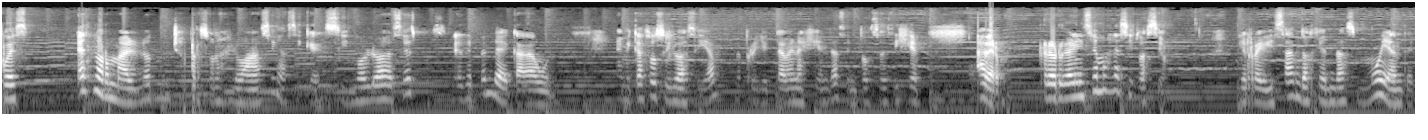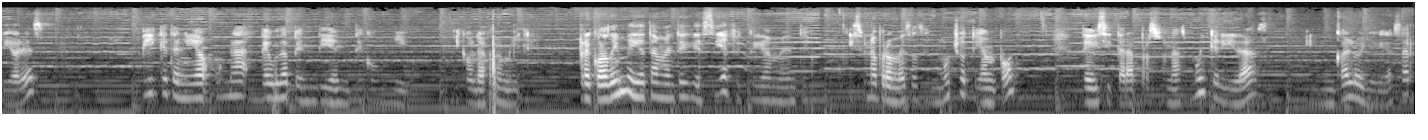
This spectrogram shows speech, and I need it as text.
pues es normal, no muchas personas lo hacen, así que si no lo haces, pues depende de cada uno. En mi caso sí lo hacía, me proyectaba en agendas, entonces dije, a ver, reorganicemos la situación. Y revisando agendas muy anteriores, vi que tenía una deuda pendiente con con la familia. Recordé inmediatamente que sí, efectivamente, hice una promesa hace mucho tiempo de visitar a personas muy queridas y nunca lo llegué a hacer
